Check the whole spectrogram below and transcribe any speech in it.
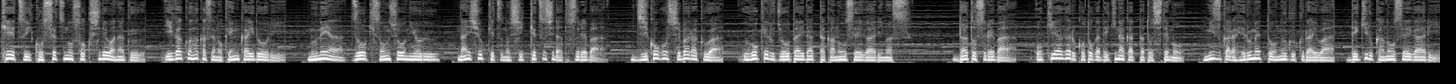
頸椎骨折の即死ではなく、医学博士の見解通り、胸や臓器損傷による内出血の失血死だとすれば、事故後しばらくは動ける状態だった可能性があります。だとすれば、起き上がることができなかったとしても、自らヘルメットを脱ぐくらいはできる可能性があり、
